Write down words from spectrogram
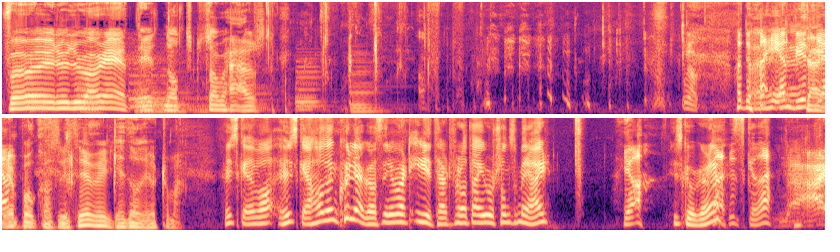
För du har ätit något som helst Du har én bit Kjære igjen. podcastlytter, veldig dårlig gjort av meg Husker jeg, var, husker jeg hadde en kollega som vært irritert for at jeg gjorde sånn som det her. Ja, Husker dere det? jeg husker det. Nei,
